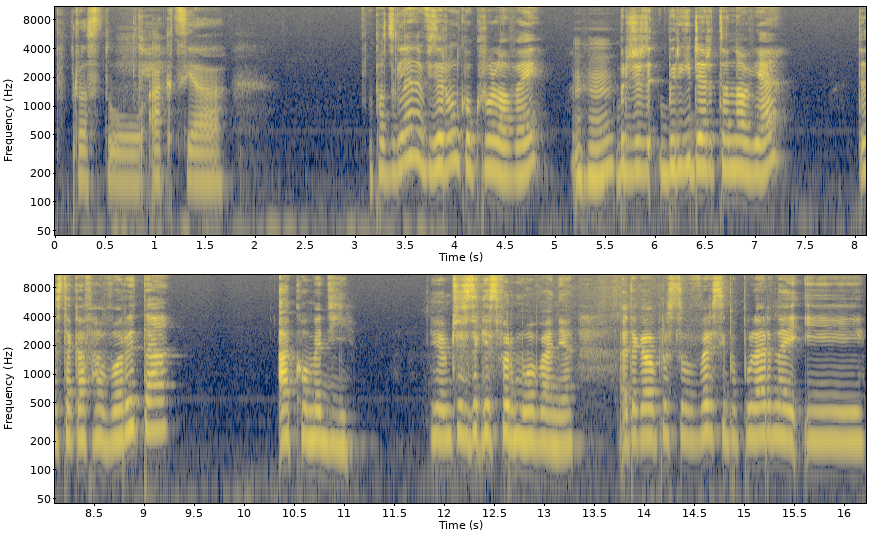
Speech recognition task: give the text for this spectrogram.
po prostu akcja. Pod względem wizerunku królowej, Mhm. Bridger, Bridgertonowie to jest taka faworyta a komedii. Nie wiem, czy jest takie sformułowanie, ale taka po prostu w wersji popularnej i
